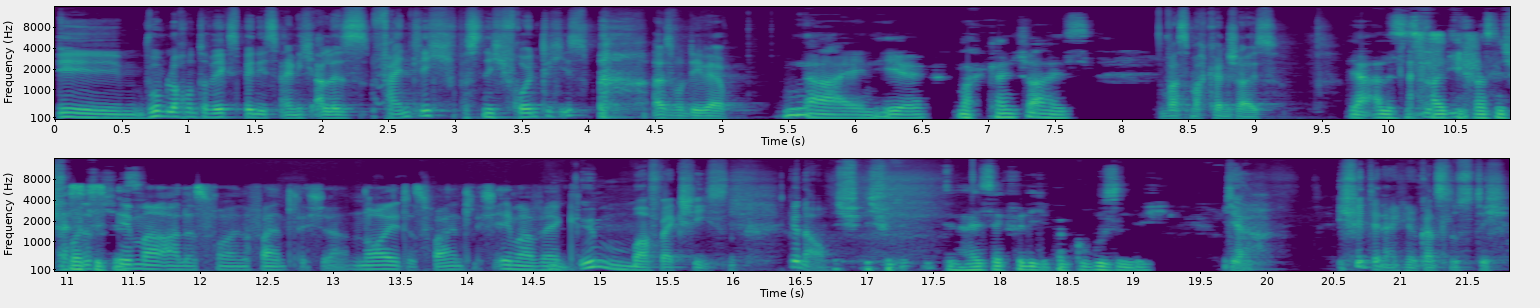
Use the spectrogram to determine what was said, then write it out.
im Wurmloch unterwegs bin, ist eigentlich alles feindlich, was nicht freundlich ist. Also von dem her. Nein, hier, mach keinen Scheiß. Was macht keinen Scheiß? Ja, alles ist, ist feindlich, was nicht freundlich ist. Es ist immer alles feindlich, ja. Neut ist feindlich, immer weg. Immer wegschießen. Genau. Ich, ich finde, den Highsec finde ich immer gruselig. Ja, ich finde den eigentlich nur ganz lustig.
